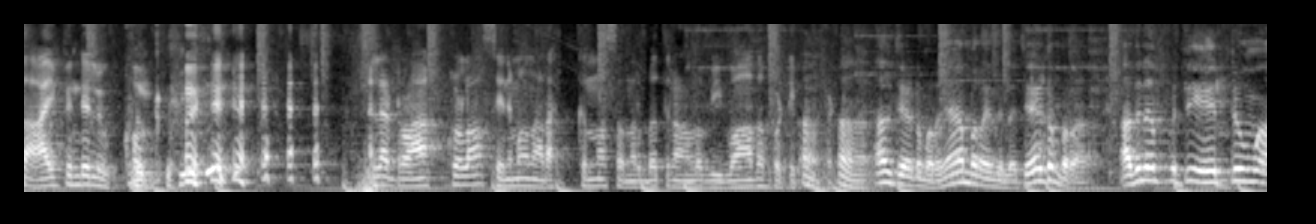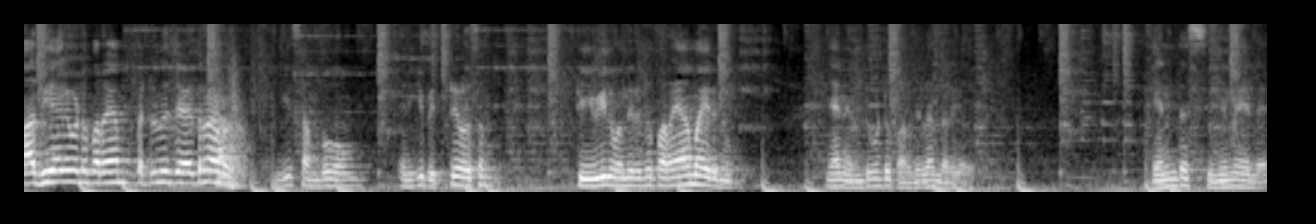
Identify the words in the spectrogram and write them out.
സായിപ്പിന്റെ ലുക്കും. അല്ല ഡ്രാക്കുള സിനിമ നടക്കുന്ന സന്ദർഭത്തിലാണല്ലോ വിവാദം പൊട്ടിപ്പുറപ്പെട്ടത്. ആ അത് ചേട്ടൻ പറ ഞാൻ പറയുന്നില്ല. ചേട്ടൻ പറ. അതിനെ പറ്റി ഏറ്റവും ആധികാരികമായിട്ട് പറയാൻ പറ്റുന്ന ചേട്ടനാണ്. ഈ സംഭവം എനിക്ക് പിറ്റേ ദിവസം ടി വിയിൽ വന്നിരുന്ന് പറയാമായിരുന്നു. ഞാൻ എന്തുകൊണ്ട് പറഞ്ഞില്ലെന്നറിയാതെ എന്റെ സിനിമയിലെ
